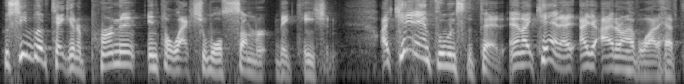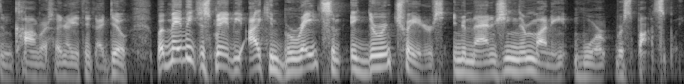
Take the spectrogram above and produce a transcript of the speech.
who seem to have taken a permanent intellectual summer vacation. I can't influence the Fed, and I can't. I, I, I, don't have a lot of heft in Congress. I know you think I do. But maybe, just maybe, I can berate some ignorant traders into managing their money more responsibly.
